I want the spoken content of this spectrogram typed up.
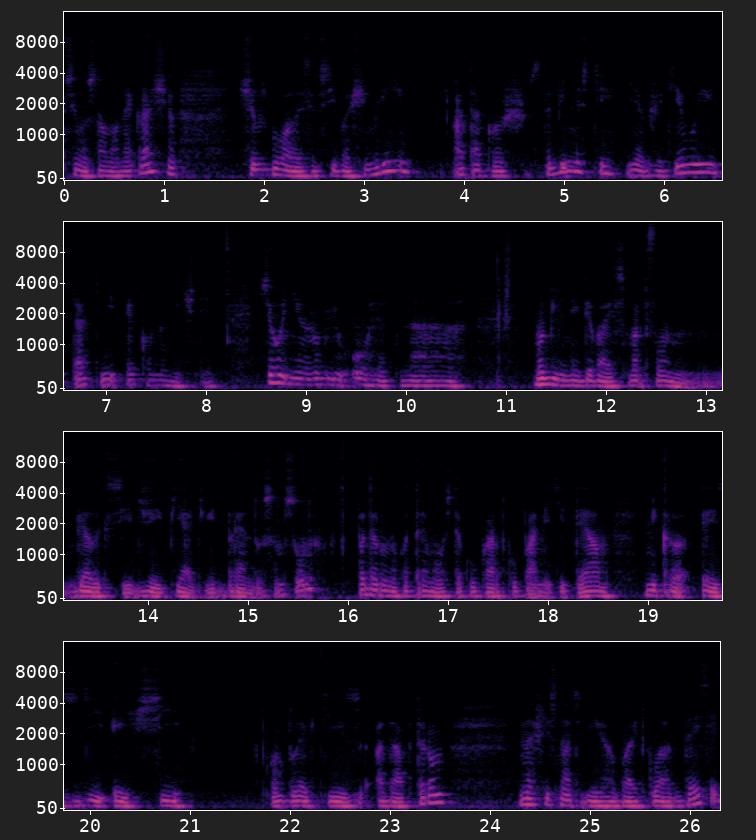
всього самого найкращого, щоб збувалися всі ваші мрії, а також стабільності, як життєвої, так і економічної. Сьогодні я роблю огляд на мобільний девайс смартфон Galaxy J5 від бренду Samsung. Подарунок отримав ось таку картку пам'яті TEAM microSD HC в комплекті з адаптером на 16 ГБ клас 10.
